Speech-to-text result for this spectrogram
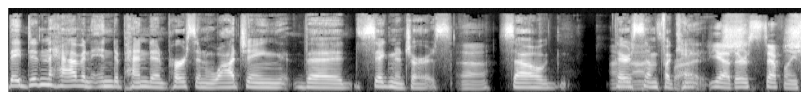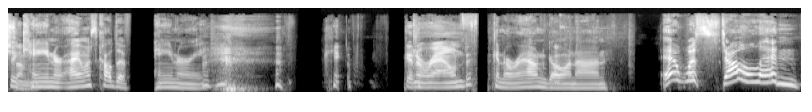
they didn't have an independent person watching the signatures. Uh So I'm there's some surprised. chicane. Yeah, there's definitely some chicanery. I almost called it chicanery. fucking around. fucking around going on. It was stolen.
